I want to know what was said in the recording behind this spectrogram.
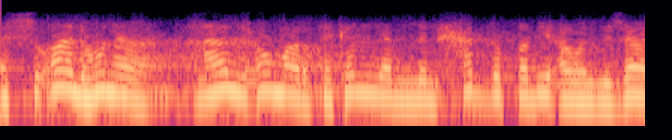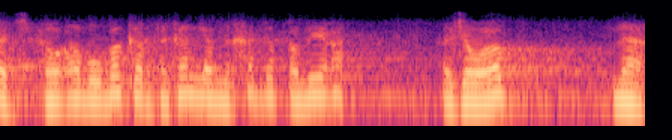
السؤال هنا هل عمر تكلم من حد الطبيعة والمزاج أو أبو بكر تكلم من حد الطبيعة؟ الجواب لا.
